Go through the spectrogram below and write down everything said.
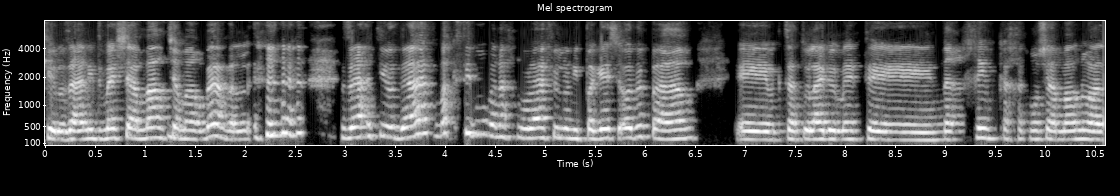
כאילו זה היה נדמה שאמרת שם הרבה, אבל זה את יודעת, מקסימום אנחנו אולי אפילו ניפגש עוד פעם, וקצת אולי באמת נרחיב ככה, כמו שאמרנו, על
